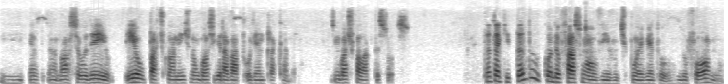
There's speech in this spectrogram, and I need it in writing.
eu, nossa, eu odeio. Eu particularmente não gosto de gravar olhando para a câmera. Não gosto de falar com pessoas. Tanto é que tanto quando eu faço um ao vivo, tipo um evento do Fórmula,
